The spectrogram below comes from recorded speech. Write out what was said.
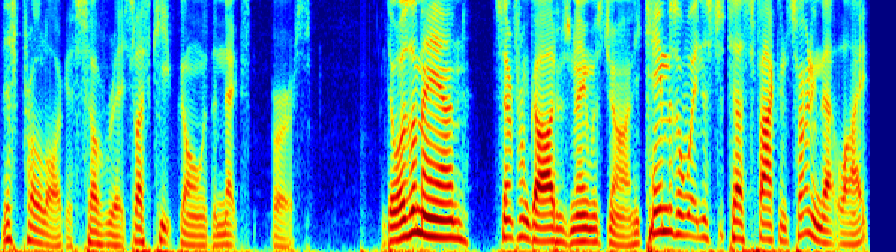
This prologue is so rich. Let's keep going with the next verse. There was a man sent from God whose name was John. He came as a witness to testify concerning that light,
